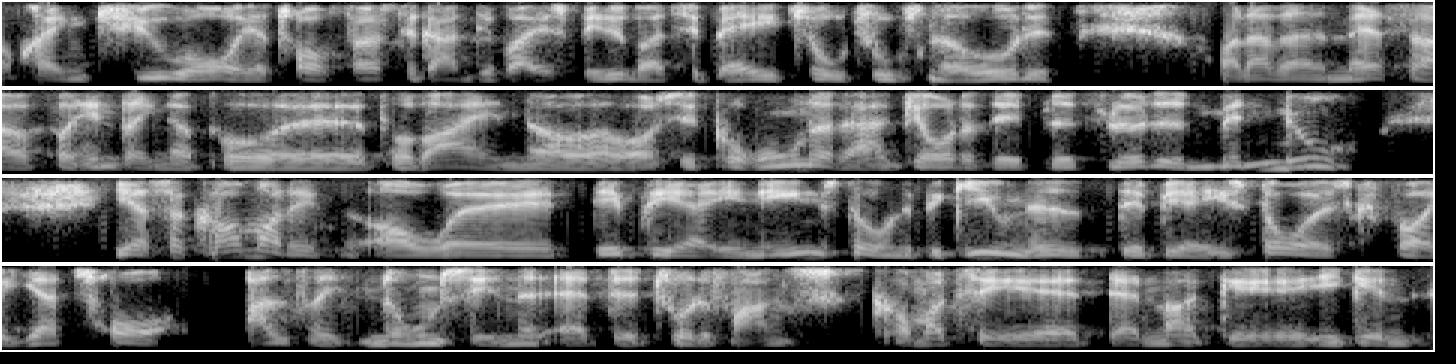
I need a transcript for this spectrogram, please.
omkring 20 år. Jeg tror første gang, det var i spil, var tilbage i 2008. Og der har været masser af forhindringer på, øh, på vejen, og også corona, der har gjort, at det er blevet flyttet. Men nu, ja, så kommer det, og det bliver en enestående begivenhed. Det bliver historisk, for jeg tror aldrig nogensinde, at Tour de France kommer til Danmark igen.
